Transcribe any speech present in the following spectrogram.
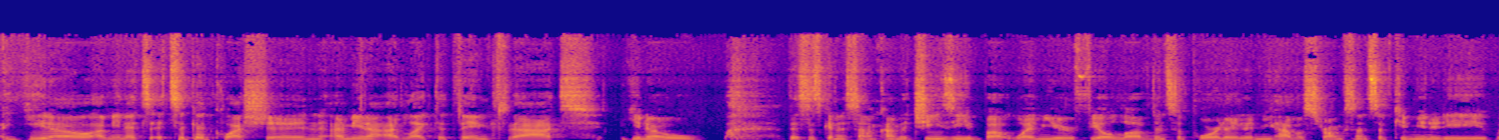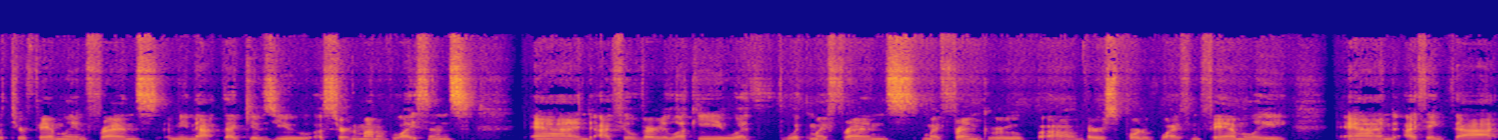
you know, I mean, it's it's a good question. I mean, I'd like to think that you know, this is going to sound kind of cheesy, but when you feel loved and supported, and you have a strong sense of community with your family and friends, I mean, that that gives you a certain amount of license and I feel very lucky with with my friends, my friend group, um, very supportive wife and family, and I think that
